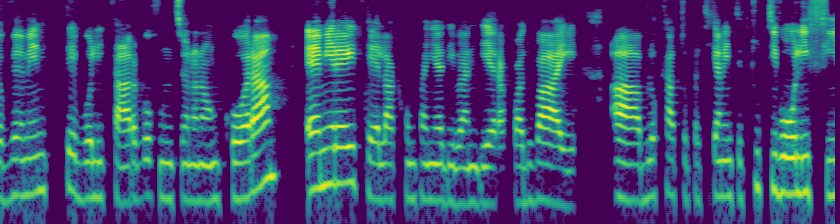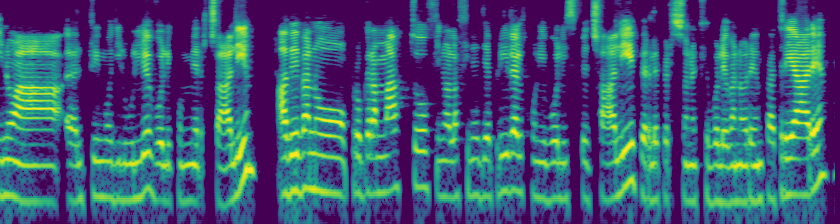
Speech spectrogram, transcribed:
ovviamente i voli cargo funzionano ancora. Emirates, che è la compagnia di bandiera qua a Dubai, ha bloccato praticamente tutti i voli fino al eh, primo di luglio, i voli commerciali. Avevano programmato fino alla fine di aprile alcuni voli speciali per le persone che volevano rimpatriare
